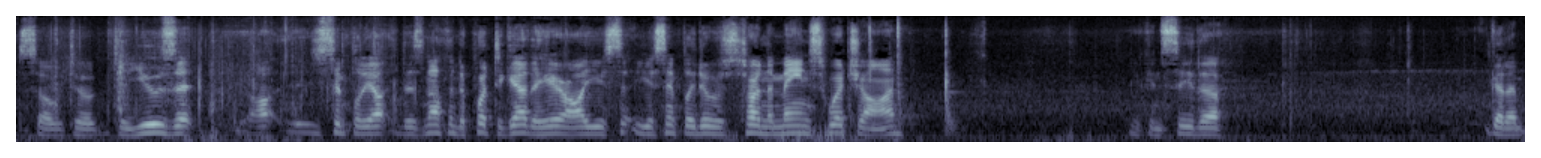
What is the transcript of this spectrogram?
So to, to use it, uh, simply uh, there's nothing to put together here. All you, you simply do is turn the main switch on. Can see the got an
